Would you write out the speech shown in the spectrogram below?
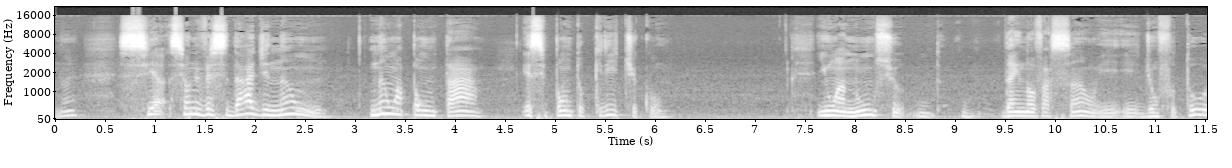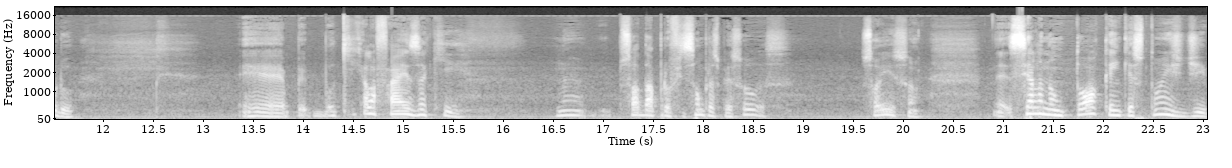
Né? Se, a, se a universidade não, não apontar esse ponto crítico e um anúncio da inovação e, e de um futuro, é, o que, que ela faz aqui? Né? Só dá profissão para as pessoas? Só isso? É, se ela não toca em questões de,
